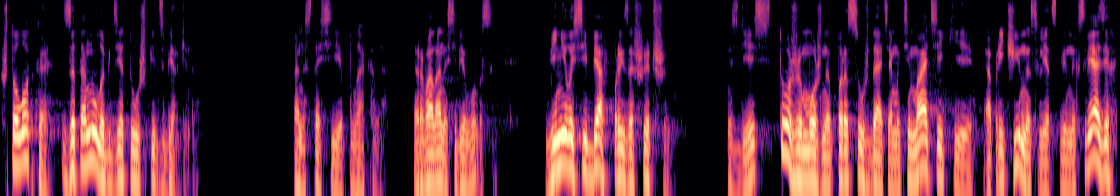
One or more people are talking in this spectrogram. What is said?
что лодка затонула где-то у Шпицбергена. Анастасия плакала, рвала на себе волосы, винила себя в произошедшем, Здесь тоже можно порассуждать о математике, о причинно-следственных связях,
